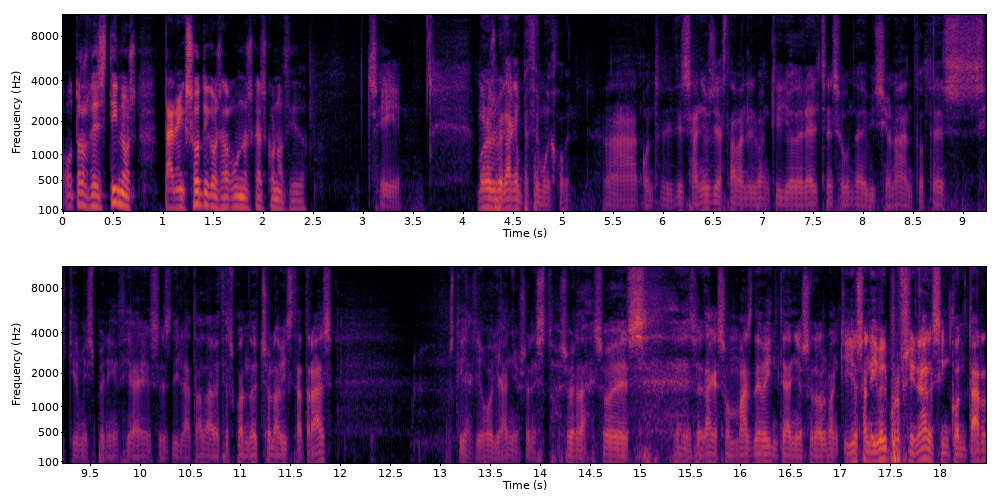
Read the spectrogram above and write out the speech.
otros destinos tan exóticos algunos que has conocido? Sí. Bueno, es verdad que empecé muy joven. Ah, con 33 años ya estaba en el banquillo del Elche en segunda división A, entonces sí que mi experiencia es, es dilatada. A veces cuando he hecho la vista atrás Hostia, llevo ya años en esto, es verdad. Eso es, es verdad que son más de 20 años en los banquillos a nivel profesional, sin contar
